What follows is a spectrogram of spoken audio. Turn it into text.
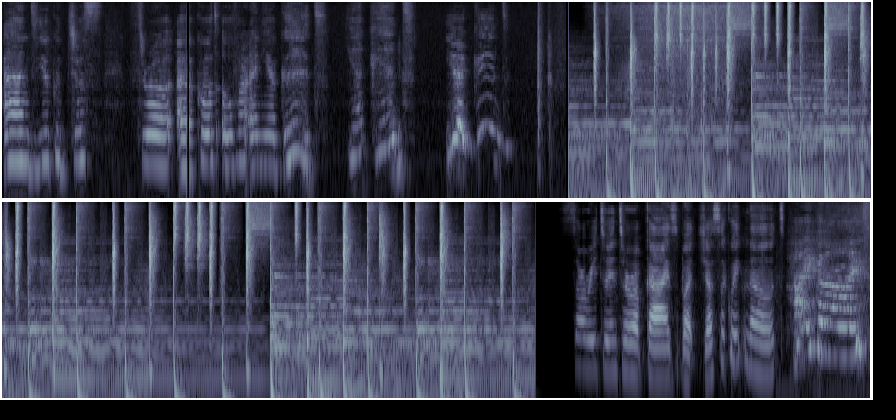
And you could just throw a coat over and you're good. You're good. You're good. Sorry to interrupt guys, but just a quick note. Hi guys!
